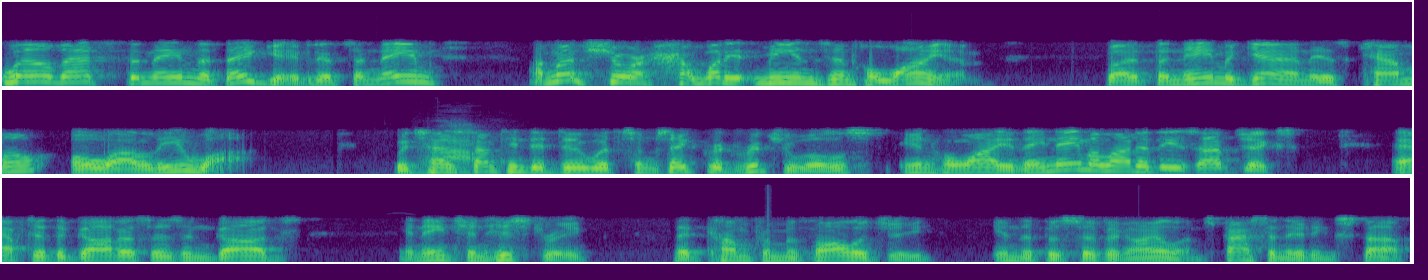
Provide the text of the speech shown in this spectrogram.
Well, that's the name that they gave it. It's a name. I'm not sure how, what it means in Hawaiian, but the name again is Kamo Oaliwa, which has Wow. something to do with some sacred rituals in Hawaii. They name a lot of these objects after the goddesses and gods in ancient history that come from mythology in the Pacific Islands. Fascinating stuff.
